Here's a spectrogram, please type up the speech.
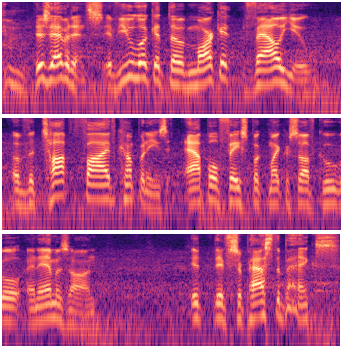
There's evidence. If you look at the market value of the top five companies, Apple, Facebook, Microsoft, Google, and Amazon, it, they've surpassed the banks,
